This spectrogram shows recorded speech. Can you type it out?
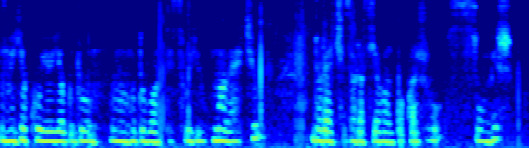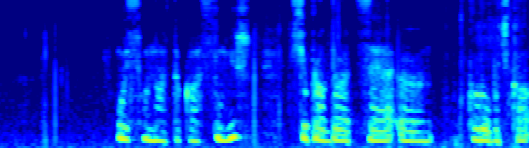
якою я буду е, годувати свою малечу. До речі, зараз я вам покажу суміш. Ось вона така суміш. Щоправда, це е, коробочка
